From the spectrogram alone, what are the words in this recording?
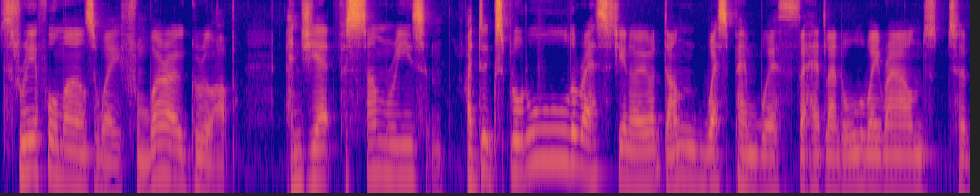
three or four miles away from where I grew up and yet, for some reason, I'd explored all the rest. You know, I'd done West Penwith, the headland, all the way round to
